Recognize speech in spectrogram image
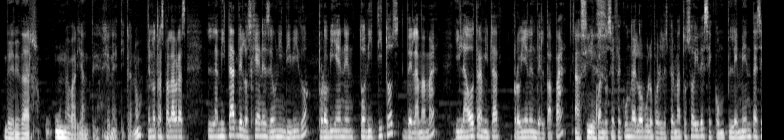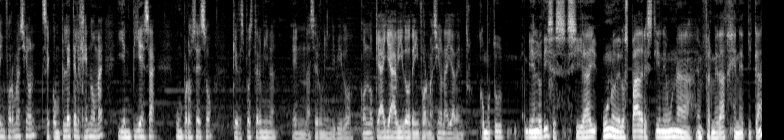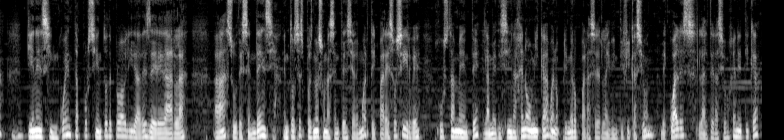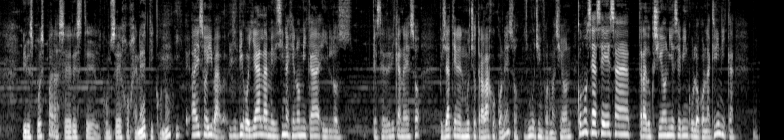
de heredar una variante genética, ¿no? En otras palabras, la mitad de los genes de un individuo provienen todititos de la mamá y la otra mitad provienen del papá. Así es. Cuando se fecunda el óvulo por el espermatozoide, se complementa esa información, se completa el genoma y empieza un proceso que después termina en hacer un individuo con lo que haya habido de información allá adentro. Como tú bien lo dices, si hay uno de los padres tiene una enfermedad genética, tiene el 50% de probabilidades de heredarla a su descendencia. Entonces, pues no es una sentencia de muerte y para eso sirve justamente la medicina genómica, bueno, primero para hacer la identificación de cuál es la alteración genética y después para hacer este el consejo genético, ¿no? Y a eso iba, digo, ya la medicina genómica y los que se dedican a eso pues ya tienen mucho trabajo con eso, es mucha información. ¿Cómo se hace esa traducción y ese vínculo con la clínica?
